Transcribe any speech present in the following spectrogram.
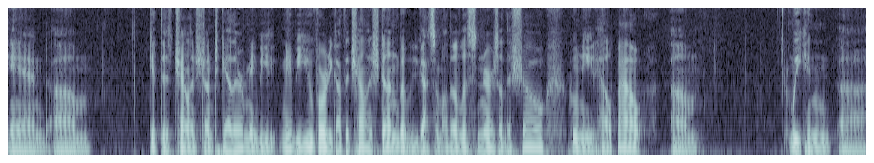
and um, get this challenge done together. Maybe maybe you've already got the challenge done, but we got some other listeners of the show who need help out. Um, we can. Uh,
